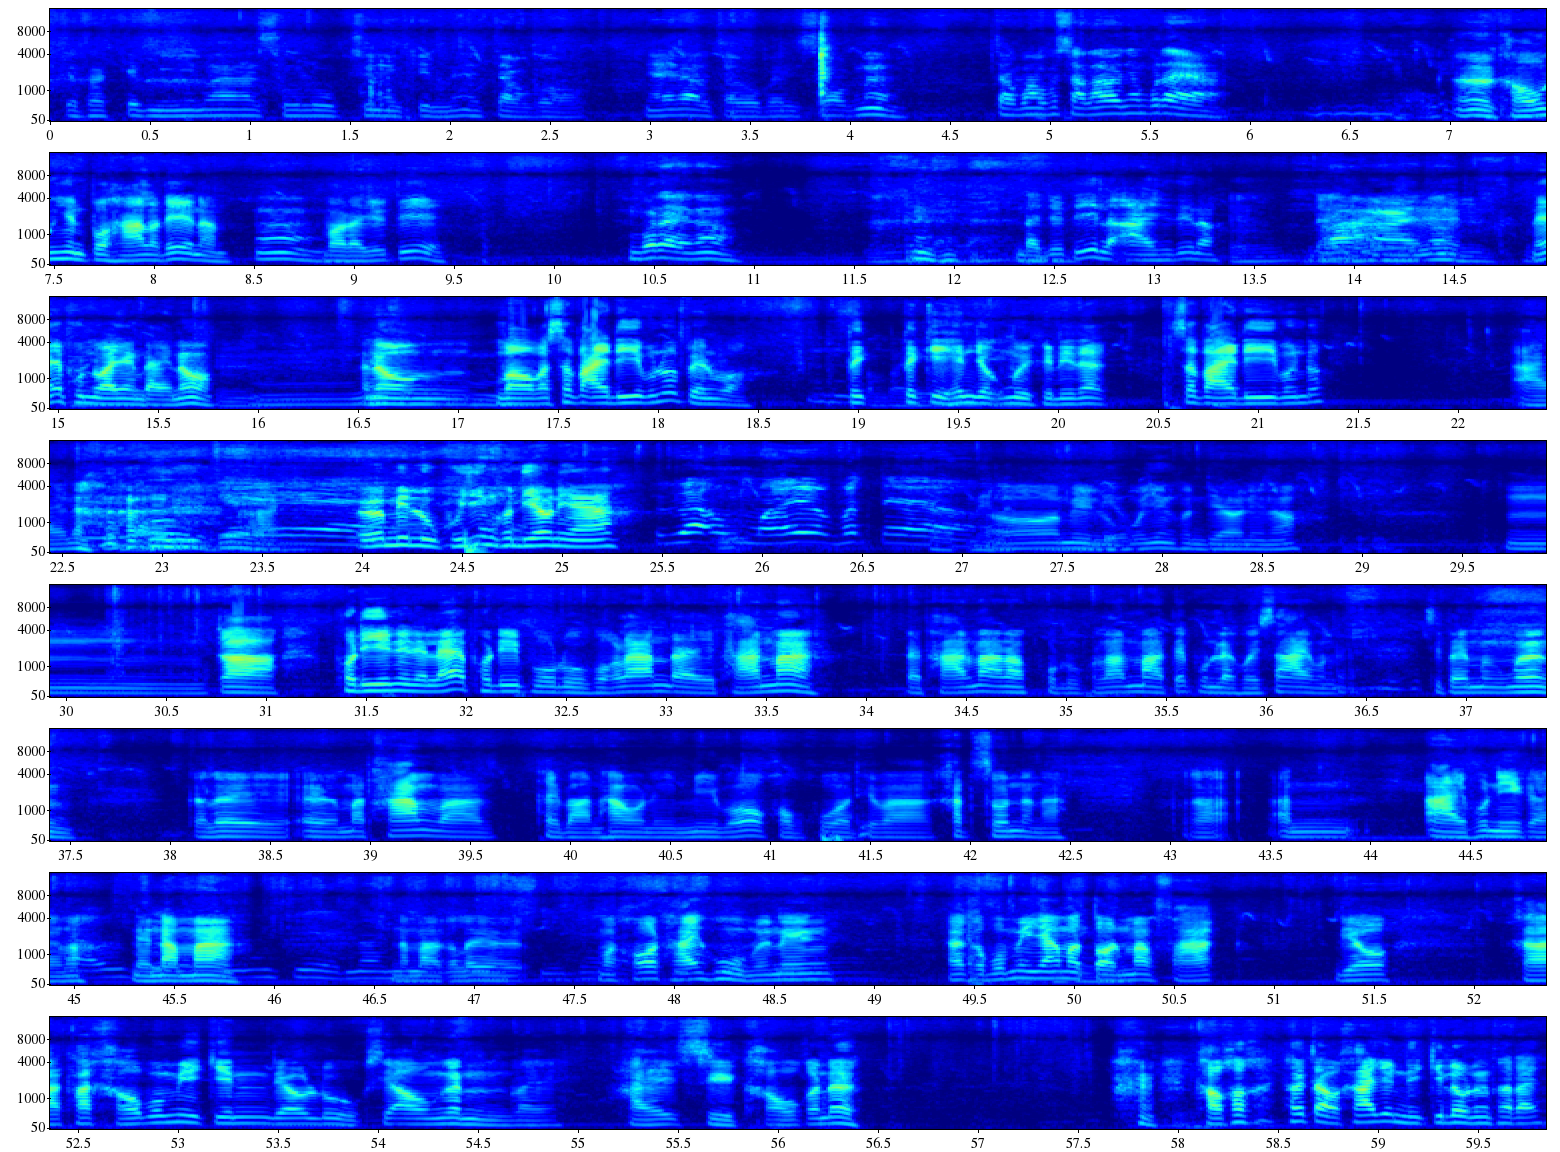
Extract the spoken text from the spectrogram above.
เก็บผักเก็บนี้มาสู่ลูกสู่หยังกินเนี่ยเจ้าก็ย้ายเราเจ้าไปซอกเนาะเจ้าว่าภาษาลาวยังบ่ได้อะ เออ เขาเห็นปหาเราได้นั่นอ่าบ่ได้อยู่ติบ่ได้เนาะ ได้อยู่ติละอายอยู่ติเนาะเออละอายเนาะแหน่พุ่นว่าอย่างใดเนาะอืมมน้องเว้าว่าสบายดีบ่รู้เป็นบ่ตึกตะกี้เห็นยกมือขึ้นนี่นะสบายดีเบิ่งดูอายเนาะเออมีลูกผู้หญิงคนเดียวเนี่ยแล้วไหมพระเจ้าแม่นอ๋อ มีลูกผู้หญิงคนเดียวนี่เนาะ อืมก็พอดีนี่แหละ พอดีพวกลูกพวกหล้านได้ผ่านมา ได้ผ่านมาเนาะพวกลูกพล้านมาแต่พุ่นไหลห้วยทรายหมดเลยสิไปเมืองเมืองก็เลยเออมาถามว่าไทยบ้านเฮานี่มีบ่ครอบครัวที่ว่าคัดสนน่ะนะก็อันอายผู้นี้ก็เนาะแนะนำมานำมาก็เลยมาข้อถ่ายรูปหน่อยนึงแล้วก็บ่มียังมาตอนมาฝาก เดี๋ยวค่ะถ้าเขาบ่มีกินเดี๋ยวลูกสิเอาเงินไว้ให้ซื้อเขากันเด้อเขาเขาเขาเจ้าค่าอยู่นี่กิโลหนึงเท่าได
